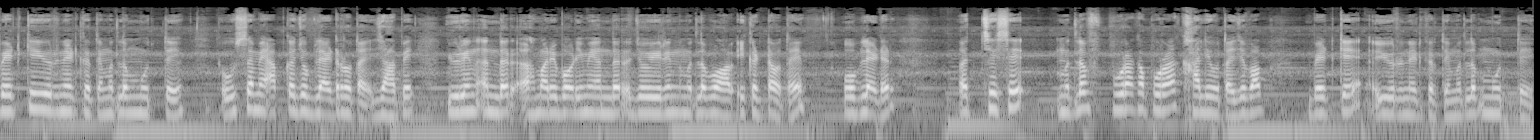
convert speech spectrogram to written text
बैठ के यूरिनेट करते मतलब मूतते तो उस समय आपका जो ब्लैडर होता है, जहाँ पे यूरिन अंदर, हमारे बॉडी में अंदर जो यूरिन मतलब वो इकट्ठा होता है, वो ब्लैडर अच्छे से मतलब पूरा का पूरा खाली होता है। जब आप बैठ के यूरिनेट करते मतलब मूतते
